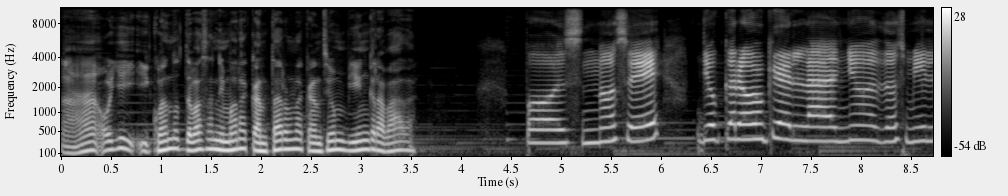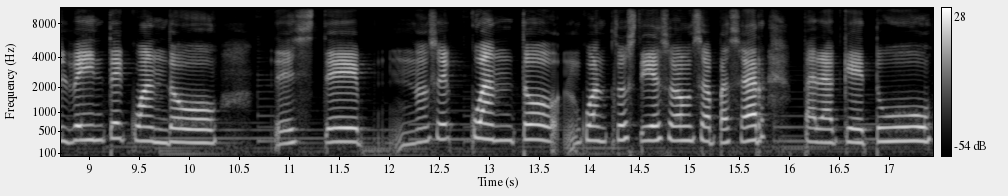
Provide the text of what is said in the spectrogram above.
Ah, oye, ¿y cuándo te vas a animar a cantar una canción bien grabada? Pues no sé, yo creo que el año 2020 cuando este no sé cuánto cuántos días vamos a pasar para que tú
